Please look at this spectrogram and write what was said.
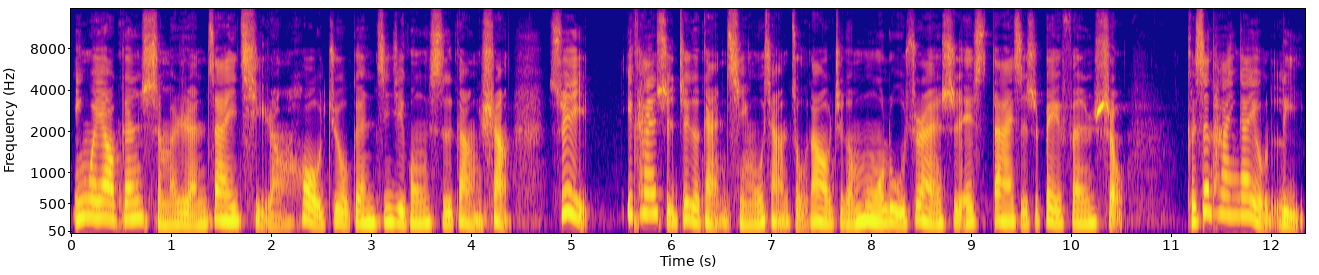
因为要跟什么人在一起，然后就跟经纪公司杠上。所以一开始这个感情，我想走到这个末路，虽然是 S 大 S 是被分手，可是他应该有理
